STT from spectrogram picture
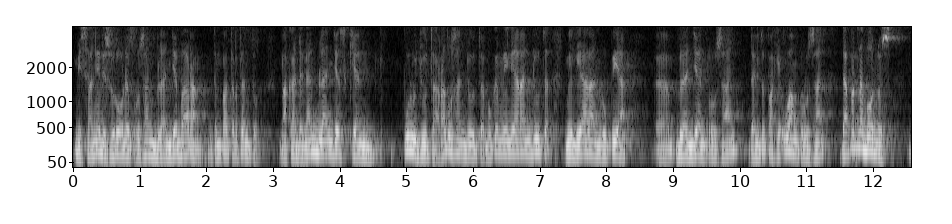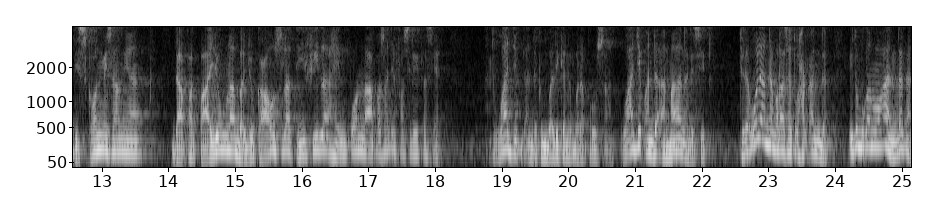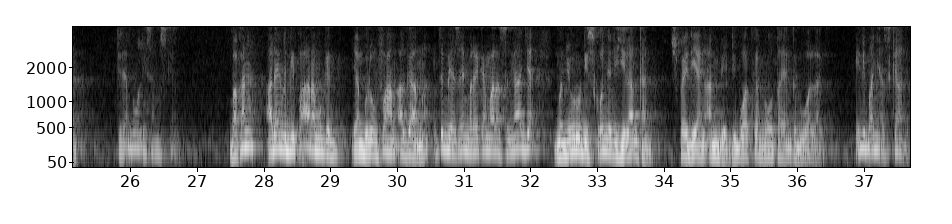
Misalnya disuruh oleh perusahaan belanja barang di tempat tertentu. Maka dengan belanja sekian puluh juta, ratusan juta, bukan miliaran juta, miliaran rupiah e, belanjaan perusahaan dan itu pakai uang perusahaan, dapatlah bonus. Diskon misalnya, dapat payung lah, baju kaos lah, TV lah, handphone lah, apa saja fasilitasnya. Itu wajib Anda kembalikan kepada perusahaan. Wajib Anda amanah di situ. Tidak boleh Anda merasa itu hak Anda. Itu bukan uang Anda kan. Tidak boleh sama sekali. Bahkan ada yang lebih parah mungkin, yang belum faham agama, itu biasanya mereka malah sengaja menyuruh diskonnya dihilangkan. Supaya dia yang ambil, dibuatkan nota yang kedua lagi. Ini banyak sekali.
